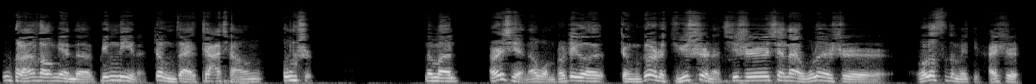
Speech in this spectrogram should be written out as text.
乌克兰方面的兵力呢，正在加强攻势。那么而且呢，我们说这个整个的局势呢，其实现在无论是俄罗斯的媒体还是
